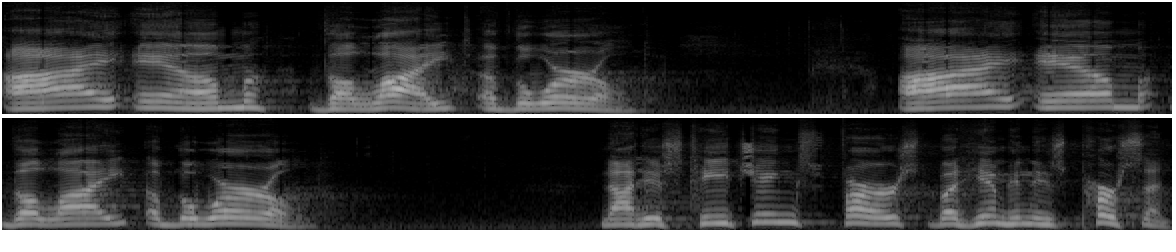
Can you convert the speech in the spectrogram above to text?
I am the light of the world. I am the light of the world. Not his teachings first, but him in his person.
